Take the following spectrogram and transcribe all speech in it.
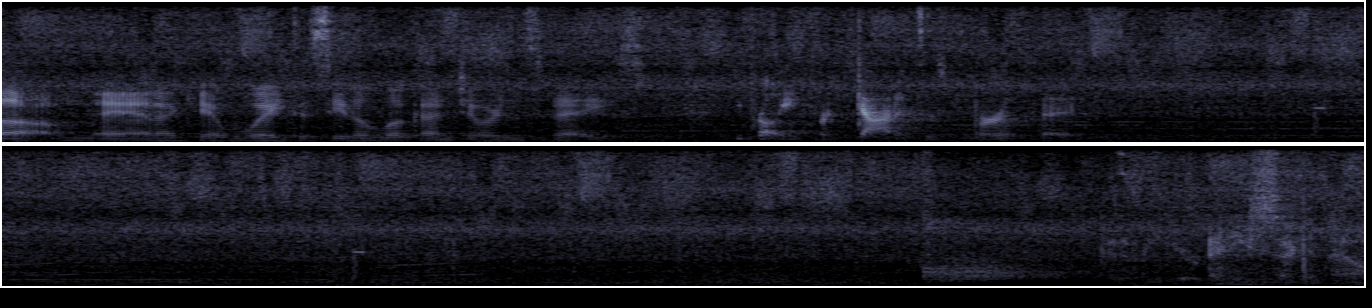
Oh man, I can't wait to see the look on Jordan's face. He probably forgot it's his birthday. Gonna be here any second now.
